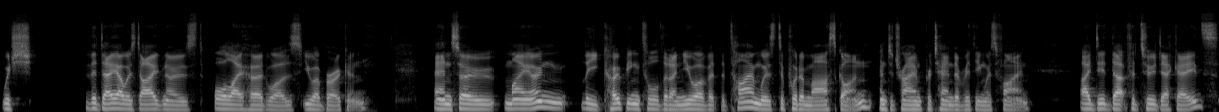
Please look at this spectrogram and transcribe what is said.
which the day I was diagnosed, all I heard was, You are broken. And so my only coping tool that I knew of at the time was to put a mask on and to try and pretend everything was fine. I did that for two decades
